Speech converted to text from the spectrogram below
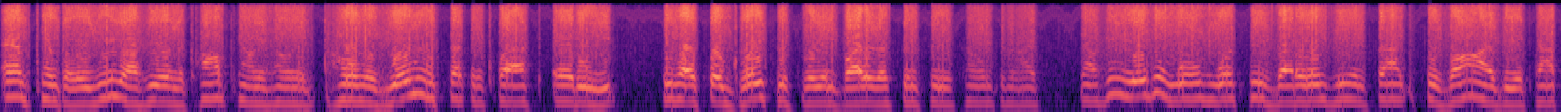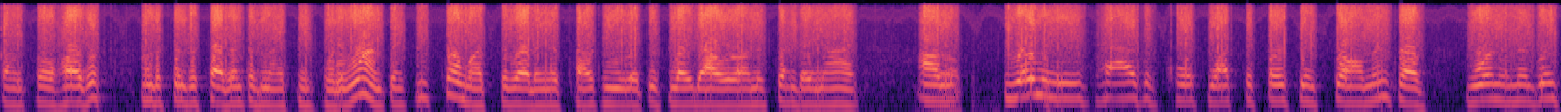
and Kimberly, we are here in the Cobb County home of, home of Yeoman Second Class Eddie, who has so graciously invited us into his home tonight. Now, he is a World War II veteran. He, in fact, survived the attack on Pearl Harbor on December 7th of 1941. Thank you so much for letting us talk to you at this late hour on a Sunday night. Um, has, of course, watched the first installment of War and Remembrance.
